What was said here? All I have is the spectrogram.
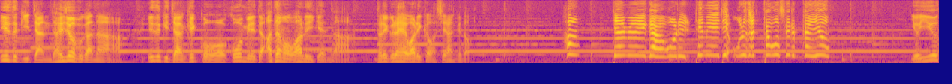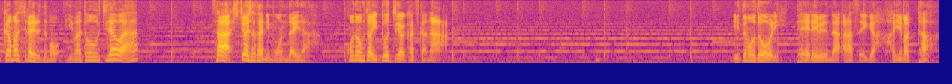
いずきちゃん大丈夫かな？いずきちゃん結構こう見えて頭悪いけんな。どれぐらい悪いかは知らんけど。はん、てめえが俺、てめえで俺が倒せるかよ。余裕かませられるのも今のうちだわ。さあ、視聴者さんに問題だ。この二人どっちが勝つかな？いつも通り低レベルな争いが始まった。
